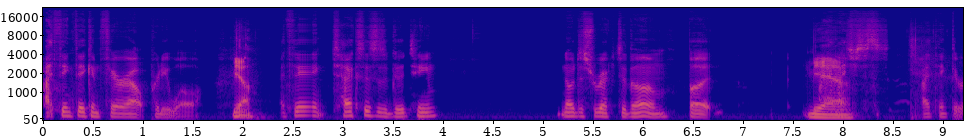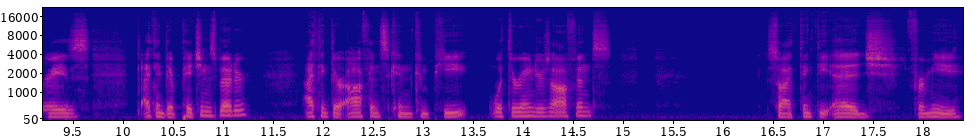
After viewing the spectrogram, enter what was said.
I think they can fare out pretty well. Yeah. I think Texas is a good team. No disrespect to them, but I- I, Yeah. just I think the Rays I think their pitching's better. I think their offense can compete with the Rangers offense. So I think the edge for me,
